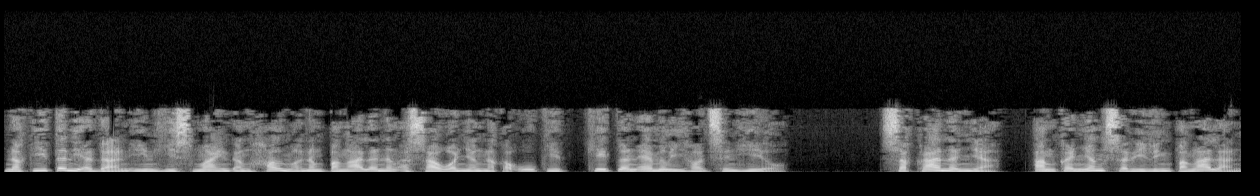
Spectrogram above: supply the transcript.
Nakita ni Adan in his mind ang halma ng pangalan ng asawa niyang nakaukit, Caitlin Emily Hudson Hill. Sa kanan niya, ang kanyang sariling pangalan,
